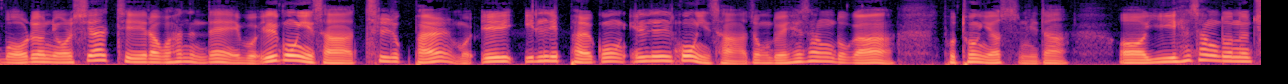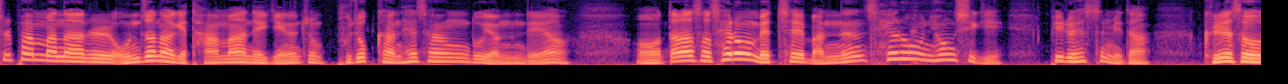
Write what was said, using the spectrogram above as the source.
뭐 어려운 용어로 CRT라고 하는데 뭐 1024, 768, 뭐 1, 1280, 1024 정도의 해상도가 보통이었습니다. 어, 이 해상도는 출판 만화를 온전하게 담아내기에는 좀 부족한 해상도였는데요. 어, 따라서 새로운 매체에 맞는 새로운 형식이 필요했습니다. 그래서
